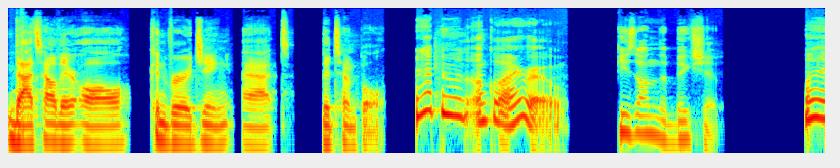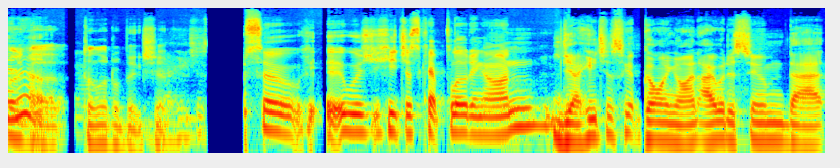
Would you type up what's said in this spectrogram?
That's how they're all converging at the temple. What happened with Uncle Iroh? He's on the big ship Well, I or the, the little big ship. So it was he just kept floating on. Yeah, he just kept going on. I would assume that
